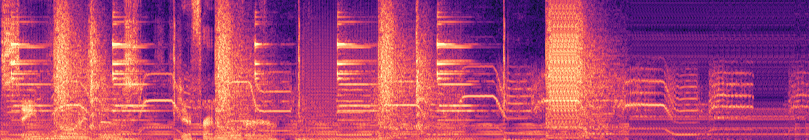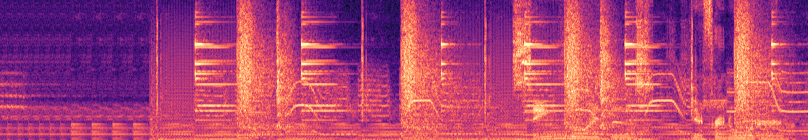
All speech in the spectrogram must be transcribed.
Same noises, different order. Same noises, different order.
